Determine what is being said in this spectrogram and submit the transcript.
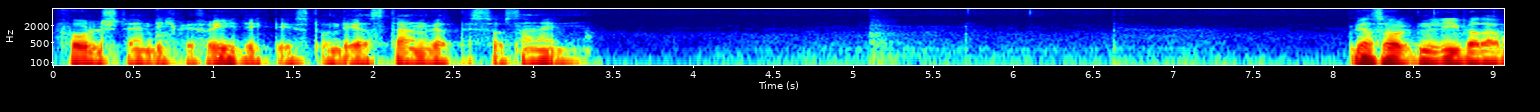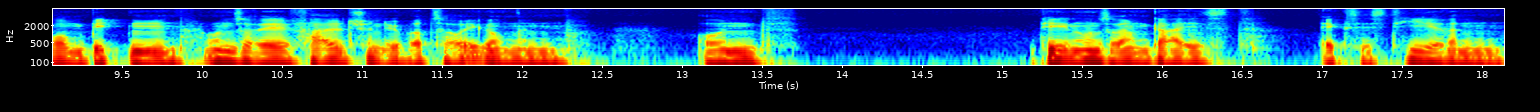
vollständig befriedigt ist und erst dann wird es so sein. Wir sollten lieber darum bitten, unsere falschen Überzeugungen und die in unserem Geist Existieren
